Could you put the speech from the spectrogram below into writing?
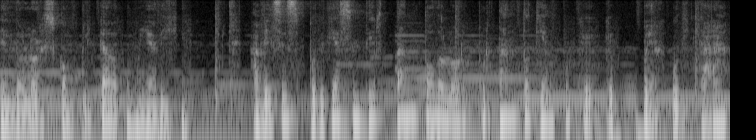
El dolor es complicado, como ya dije. A veces podrías sentir tanto dolor por tanto tiempo que, perjudicará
